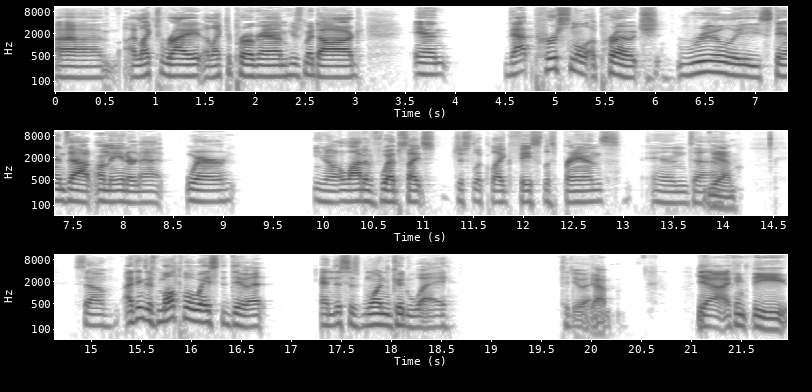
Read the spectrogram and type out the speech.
uh, I like to write, I like to program. Here's my dog," and that personal approach really stands out on the internet, where you know a lot of websites just look like faceless brands, and uh, yeah. so I think there's multiple ways to do it, and this is one good way to do it. Yeah. Yeah, I think the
